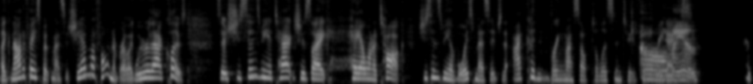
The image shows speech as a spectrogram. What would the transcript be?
like not a Facebook message. She had my phone number. Like we were that close. So she sends me a text. She's like, Hey, I want to talk. She sends me a voice message that I couldn't bring myself to listen to for three Oh days. man. Because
